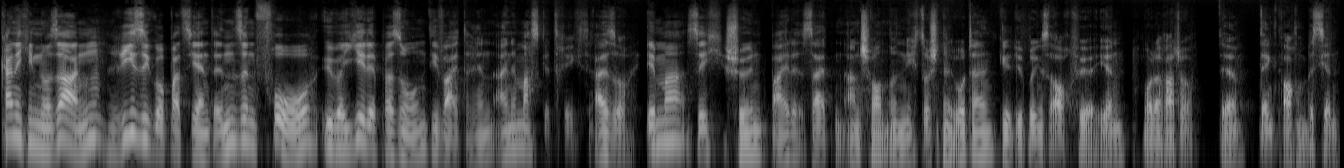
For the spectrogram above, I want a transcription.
kann ich Ihnen nur sagen, Risikopatientinnen sind froh über jede Person, die weiterhin eine Maske trägt. Also immer sich schön beide Seiten anschauen und nicht so schnell urteilen. Gilt übrigens auch für Ihren Moderator. Der denkt auch ein bisschen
